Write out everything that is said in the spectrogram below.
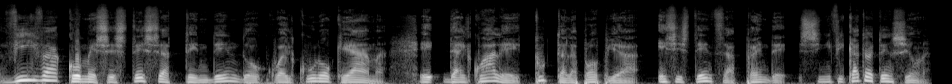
viva come se stesse attendendo qualcuno che ama e dal quale tutta la propria esistenza prende significato e tensione.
